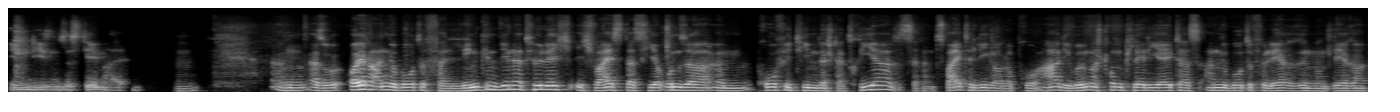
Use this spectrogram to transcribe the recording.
in diesem System halten. Mhm. Ähm, also eure Angebote verlinken wir natürlich. Ich weiß, dass hier unser ähm, Profiteam der Stadt Trier, das ist ja dann zweite Liga oder Pro A, die Römerstrom Gladiators, Angebote für Lehrerinnen und Lehrer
